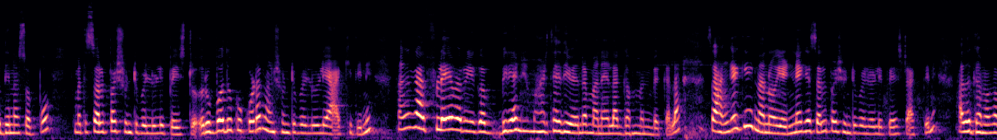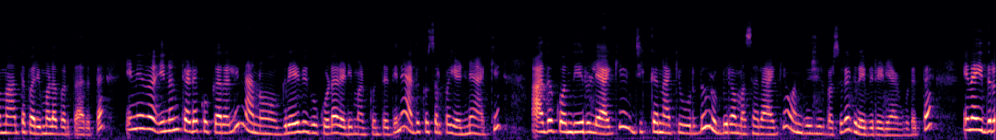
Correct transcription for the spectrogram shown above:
ಪುದೀನ ಸೊಪ್ಪು, ಮತ್ತು ಸ್ವಲ್ಪ ಶುಂಠಿ ಬೆಳ್ಳುಳ್ಳಿ ಪೇಸ್ಟು ರುಬ್ಬೋದಕ್ಕೂ ಕೂಡ ನಾನು ಶುಂಠಿ ಬೆಳ್ಳುಳ್ಳಿ ಹಾಕಿದ್ದೀನಿ. ಹಾಗಾಗಿ ಅದು ಫ್ಲೇವರ್ ಈಗ ಬಿರಿಯಾನಿ ಮಾಡ್ತಾ ಇದ್ದೀವಿ ಅಂದರೆ ಮನೆಯೆಲ್ಲ ಗಮ್ ಅನ್ಬೇಕಲ್ಲ. ಸೊ ಹಾಗಾಗಿ ನಾನು ಎಣ್ಣೆಗೆ ಸ್ವಲ್ಪ ಶುಂಠಿ ಬೆಳ್ಳುಳ್ಳಿ ಪೇಸ್ಟ್ ಹಾಕ್ತೀನಿ. ಅದು ಘಮ ಘಮ ಅಂತ ಪರಿಮಳ ಬರ್ತಾ ಇರುತ್ತೆ. ಇನ್ನೇನು, ಇನ್ನೊಂದು ಕಡೆ ಕುಕ್ಕರಲ್ಲಿ ನಾನು ಗ್ರೇವಿಗೂ ಕೂಡ ರೆಡಿ ಮಾಡ್ಕೊತಿದ್ದೀನಿ ಅದಕ್ಕೂ ಸ್ವಲ್ಪ ಎಣ್ಣೆ ಹಾಕಿ ಅದಕ್ಕೊಂದು ಈರುಳ್ಳಿ ಹಾಕಿ ಚಿಕನ್ ಹಾಕಿ ಹುರಿದು, ರುಬ್ಬಿರೋ ಮಸಾಲೆ ಹಾಕಿ ಒಂದು ವಿಷಲ್ ಬರ್ಸಿದ್ರೆ ಗ್ರೇವಿ ರೆಡಿ ಆಗಿಬಿಡುತ್ತೆ. ಇನ್ನು ಇದ್ರ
